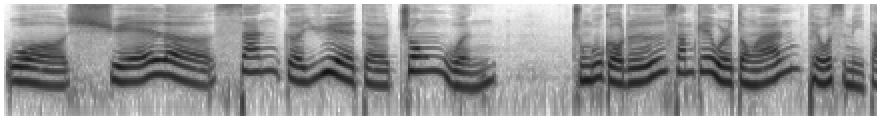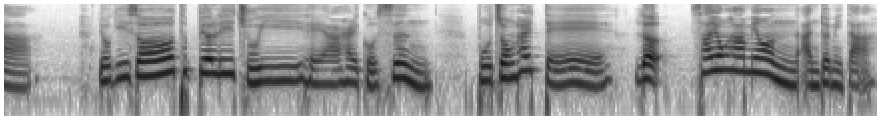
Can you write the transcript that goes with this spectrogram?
我学了三个月的中文. 중국어를 3개월 동안 배웠습니다. 여기서 특별히 주의해야 할 것은 부정할 때 러 사용하면 안 됩니다.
